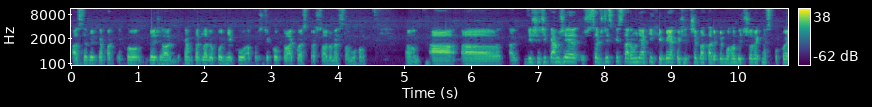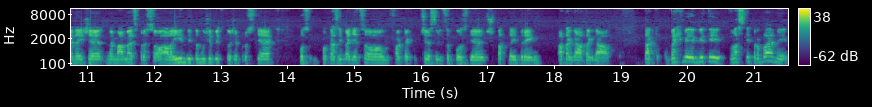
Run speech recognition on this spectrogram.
A Severka pak jako běžela někam vedle do podniku a prostě koupila jako espresso a donesla mu ho. A, a, a když říkám, že se vždycky stanou nějaké chyby, jakože třeba tady by mohl být člověk nespokojený, že nemáme espresso, ale jindy to může být to, že prostě pokazíme něco, fakt jako přinese něco pozdě, špatný drink a tak dále, tak dále tak ve chvíli, kdy ty vlastně problémy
